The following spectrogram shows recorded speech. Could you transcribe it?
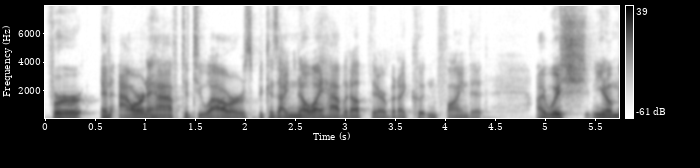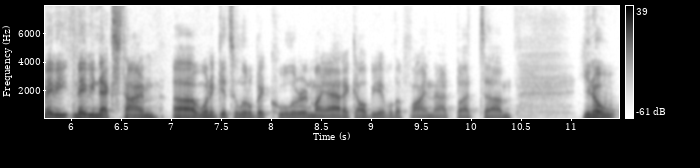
for an hour and a half to two hours because I know I have it up there, but I couldn't find it. I wish, you know, maybe maybe next time uh, when it gets a little bit cooler in my attic, I'll be able to find that. But um, you know,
